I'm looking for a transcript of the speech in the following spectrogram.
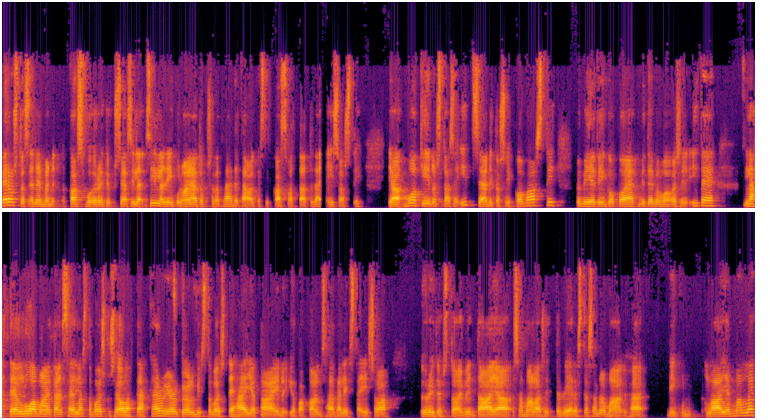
perustaisi enemmän kasvuyrityksiä sillä, sillä niin kuin ajatuksella, että lähdetään oikeasti kasvattaa tätä isosti. Ja mua kiinnostaa se itseäni tosi kovasti. Mä mietin koko ajan, että miten mä voisin itse lähteä luomaan jotain sellaista, voisiko se olla tämä Carrier Girl, mistä voisi tehdä jotain jopa kansainvälistä isoa yritystoimintaa ja samalla sitten viedä sitä sanomaa yhä niin kuin laajemmalle.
